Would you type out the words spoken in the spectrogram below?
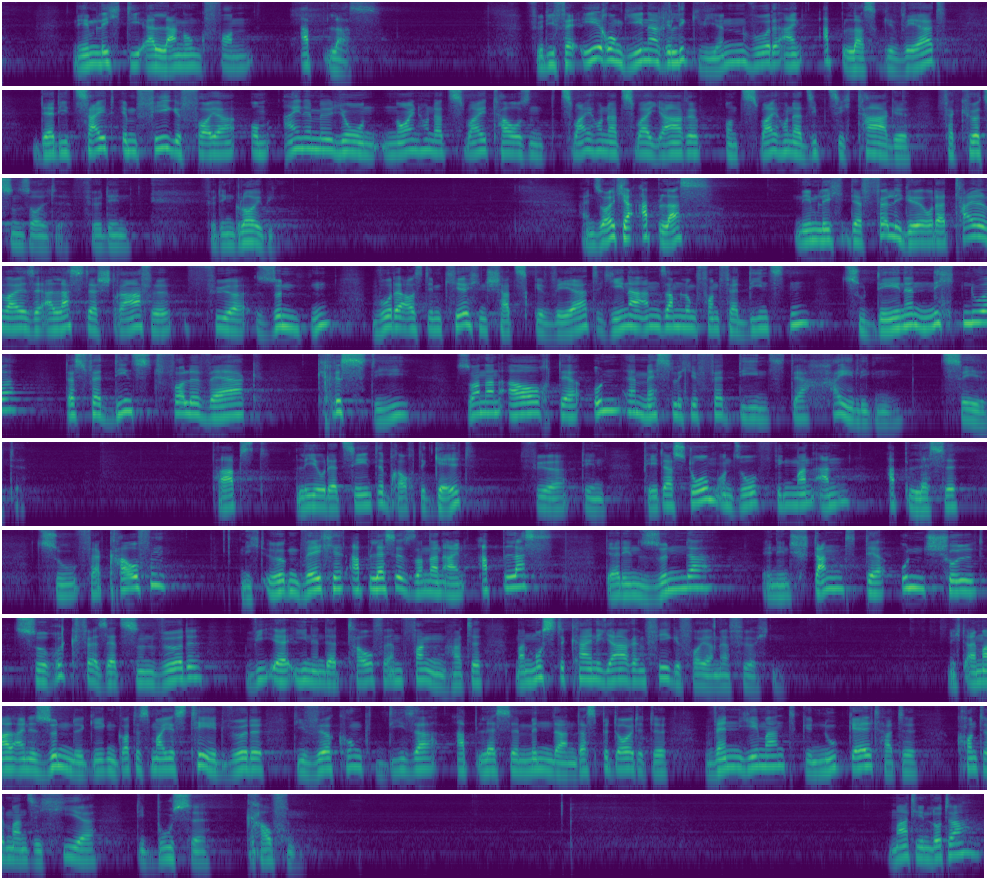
nämlich die Erlangung von Ablass. Für die Verehrung jener Reliquien wurde ein Ablass gewährt, der die Zeit im Fegefeuer um 1.902.202 Jahre und 270 Tage verkürzen sollte für den, für den Gläubigen. Ein solcher Ablass nämlich der völlige oder teilweise Erlass der Strafe für Sünden, wurde aus dem Kirchenschatz gewährt, jener Ansammlung von Verdiensten, zu denen nicht nur das verdienstvolle Werk Christi, sondern auch der unermessliche Verdienst der Heiligen zählte. Papst Leo X. brauchte Geld für den Petersdom und so fing man an, Ablässe zu verkaufen. Nicht irgendwelche Ablässe, sondern ein Ablass, der den Sünder in den Stand der Unschuld zurückversetzen würde, wie er ihn in der Taufe empfangen hatte. Man musste keine Jahre im Fegefeuer mehr fürchten. Nicht einmal eine Sünde gegen Gottes Majestät würde die Wirkung dieser Ablässe mindern. Das bedeutete, wenn jemand genug Geld hatte, konnte man sich hier die Buße kaufen. Martin Luther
